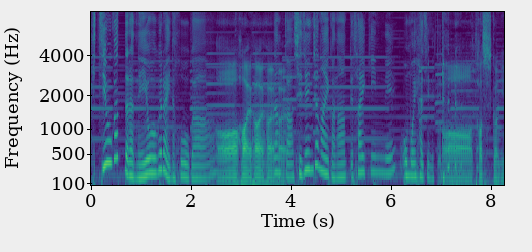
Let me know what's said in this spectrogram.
必要があったら寝ようぐらいな方がああはいはいはいはい。なんか自然じゃないかなって最近ね思い始めてる。ああ確かに。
